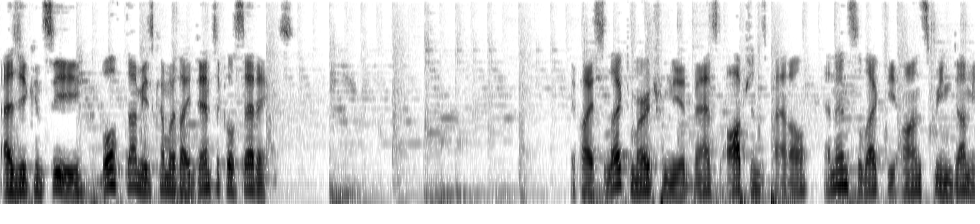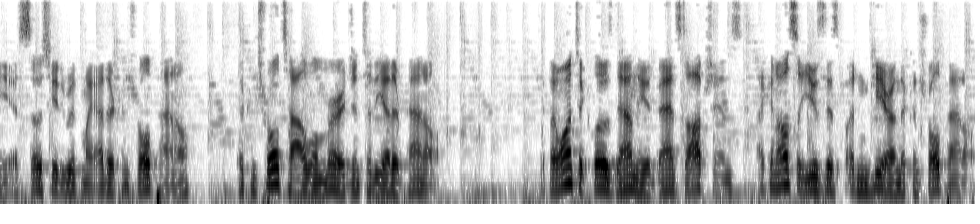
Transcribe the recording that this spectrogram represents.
As you can see, both dummies come with identical settings. If I select Merge from the Advanced Options panel, and then select the on-screen dummy associated with my other control panel, the control tile will merge into the other panel. If I want to close down the advanced options, I can also use this button here on the control panel.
